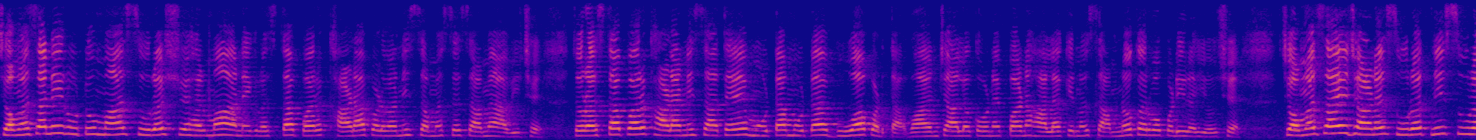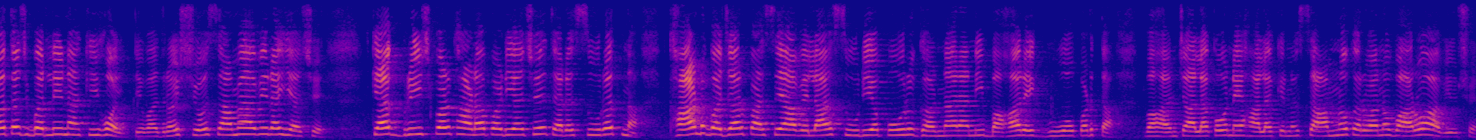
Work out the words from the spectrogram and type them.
ચોમાસાની ઋતુમાં સુરત શહેરમાં અનેક રસ્તા પર ખાડા પડવાની સમસ્યા સામે આવી છે. તો રસ્તા પર ખાડાની સાથે મોટા મોટા ભૂવા પડતા વાહન ચાલકોને પણ હાલાકીનો સામનો કરવો પડી રહ્યો છે. ચોમાસાએ જાણે સુરતની સુરત જ બદલી નાખી હોય તેવા દ્રશ્યો સામે આવી રહ્યા છે. ક્યાંક બ્રિજ પર ખાડા પડ્યા છે ત્યારે સુરતના ખાંડ બજાર પાસે આવેલા સૂર્યપુર ઘરનારાની બહાર એક ભૂવો પડતા વાહન ચાલકોને હાલાકીનો સામનો કરવાનો વારો આવ્યો છે.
